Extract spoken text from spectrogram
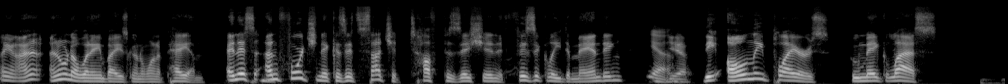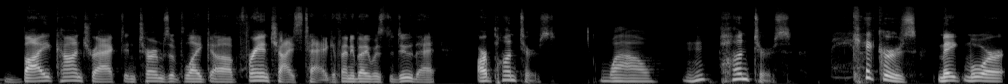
I, mean, I, I don't know what anybody's going to want to pay him. And it's mm-hmm. unfortunate because it's such a tough position, it's physically demanding. Yeah. Yeah. The only players who make less by contract in terms of like a franchise tag, if anybody was to do that, are punters. Wow. Mm-hmm. Punters kickers make more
